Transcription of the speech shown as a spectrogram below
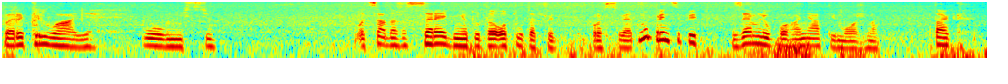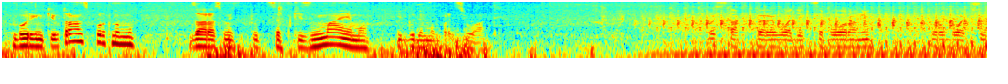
перекриває повністю. Оця навіть середня тут, отут чуть просвіт. Ну, в принципі, землю поганяти можна. Так, борінки в транспортному. Зараз ми тут цепки знімаємо і будемо працювати. Ось так переводяться ворони в робочий,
